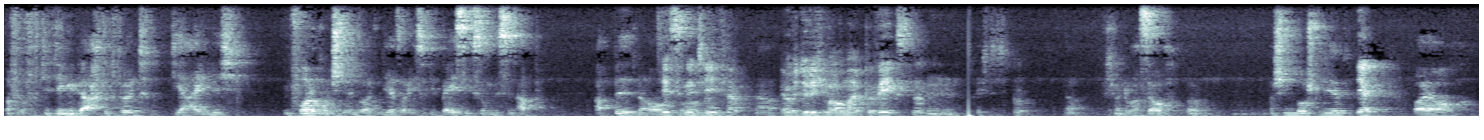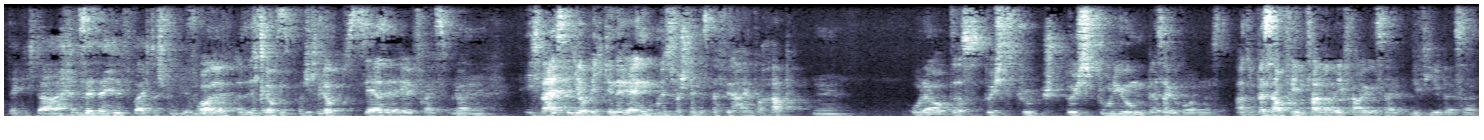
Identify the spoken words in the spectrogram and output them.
auf, auf die Dinge geachtet wird, die eigentlich im Vordergrund stehen sollten, die jetzt eigentlich so die Basics so ein bisschen ab abbilden auch. Definitiv, so, ne? ja. ja. wie du dich im Raum halt bewegst. Ne? Mhm, richtig. Ja. ja. Ich meine, du hast ja auch äh, Maschinenbau studiert. Ja. War ja auch, denke ich, da sehr, sehr hilfreich, das Studium. Voll, also ich glaube, ich glaube, sehr, sehr hilfreich sogar. Mhm. Ich weiß nicht, ob ich generell ein gutes Verständnis dafür einfach habe. Mhm. Oder ob das durch, durch Studium besser geworden ist. Also besser auf jeden Fall, aber die Frage ist halt, wie viel besser.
